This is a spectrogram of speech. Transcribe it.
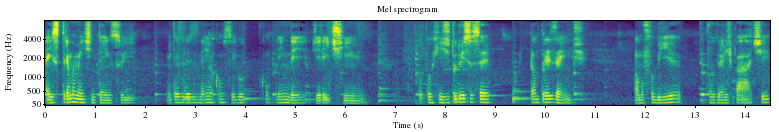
É extremamente intenso e muitas vezes nem eu consigo compreender direitinho o porquê de tudo isso ser tão presente. A homofobia, por grande parte,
